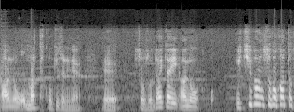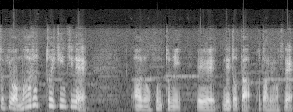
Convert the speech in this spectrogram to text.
あの、全く起きずにね、えそうそう、大体、あの、一番すごかった時は、まるっと1日ね、あの、本当に、え寝とったことありますね。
